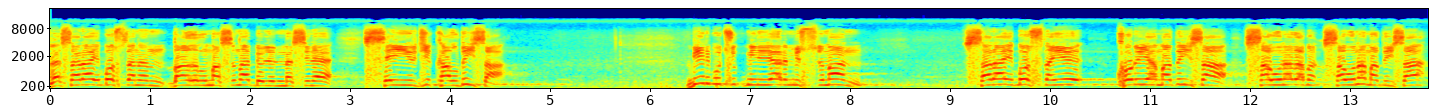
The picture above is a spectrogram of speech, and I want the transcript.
ve Saraybosna'nın dağılmasına bölünmesine seyirci kaldıysa bir buçuk milyar Müslüman Saraybosna'yı koruyamadıysa savunamadıysa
